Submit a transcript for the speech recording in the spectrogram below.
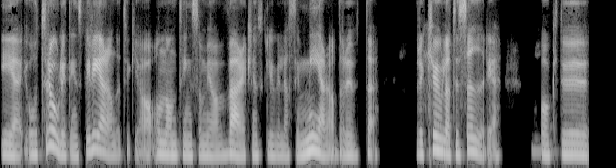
är otroligt inspirerande tycker jag och någonting som jag verkligen skulle vilja se mer av där ute. Det är kul att du säger det mm. Och du,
